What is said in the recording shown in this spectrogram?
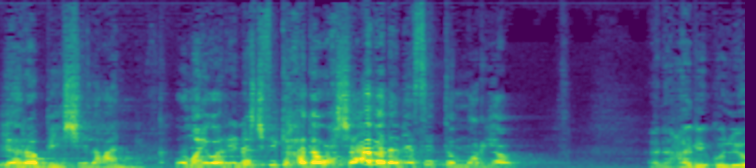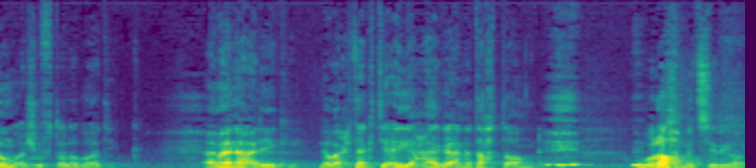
يا رب يشيل عنك وما يوريناش فيكي حاجة وحشة أبدا يا ست أم رياض. أنا هاجي كل يوم أشوف طلباتك. أمانة عليكي لو احتجتي أي حاجة أنا تحت أمرك. ورحمة سرياض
